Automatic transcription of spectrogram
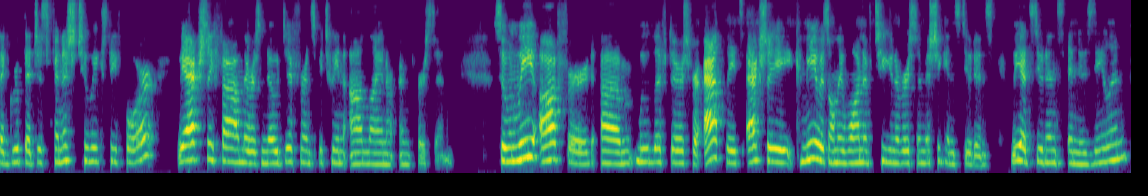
the group that just finished two weeks before, we actually found there was no difference between online or in person. So when we offered um, mood lifters for athletes, actually Camille was only one of two University of Michigan students. We had students in New Zealand,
